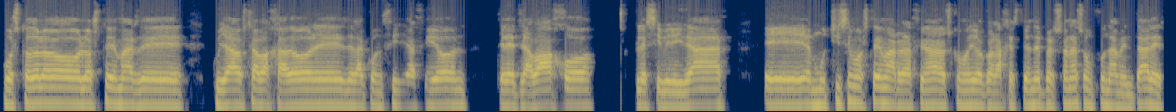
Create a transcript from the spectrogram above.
pues todos los temas de cuidados trabajadores, de la conciliación, teletrabajo, flexibilidad, eh, muchísimos temas relacionados, como digo, con la gestión de personas son fundamentales.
